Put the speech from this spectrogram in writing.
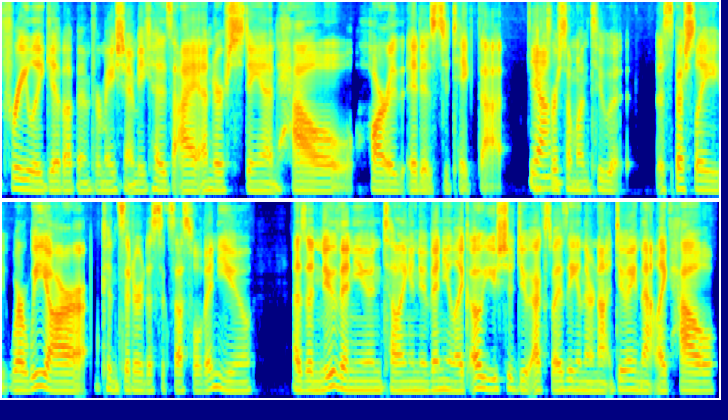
freely give up information because I understand how hard it is to take that. Yeah. for someone to, especially where we are considered a successful venue as a new venue and telling a new venue, like, oh, you should do XYZ and they're not doing that, like how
